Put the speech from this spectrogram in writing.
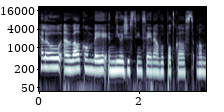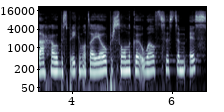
Hallo en welkom bij een nieuwe Justine Seinhaven podcast. Vandaag gaan we bespreken wat dat jouw persoonlijke wealth system is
